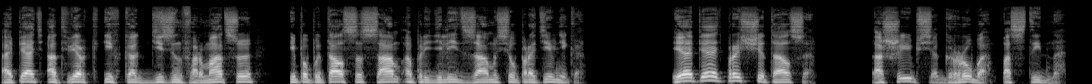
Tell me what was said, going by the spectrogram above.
опять отверг их как дезинформацию – и попытался сам определить замысел противника. И опять просчитался. Ошибся грубо, постыдно.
